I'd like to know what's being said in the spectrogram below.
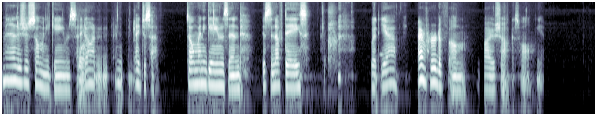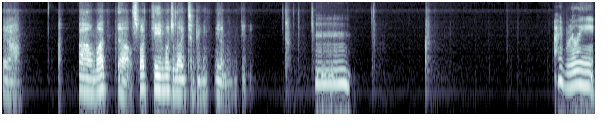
man there's just so many games i don't i just have so many games and just enough days but yeah i've heard of um bioshock as well yeah Yeah. Uh, what else? What game would you like to be You know. mm. I really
